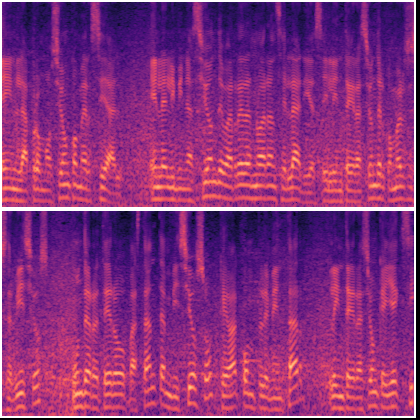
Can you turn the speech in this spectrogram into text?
en la promoción comercial, en la eliminación de barreras no arancelarias y la integración del comercio y servicios, un derretero bastante ambicioso que va a complementar la integración que ya existe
